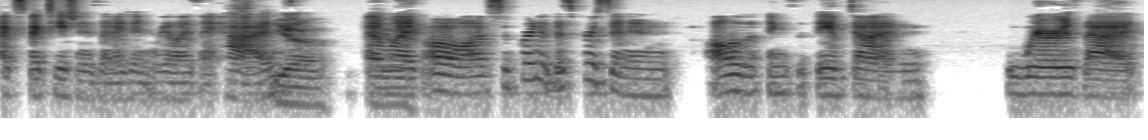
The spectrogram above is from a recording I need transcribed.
expectations that I didn't realize I had. Yeah. And yeah. like, oh, I've supported this person and all of the things that they've done, where is that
